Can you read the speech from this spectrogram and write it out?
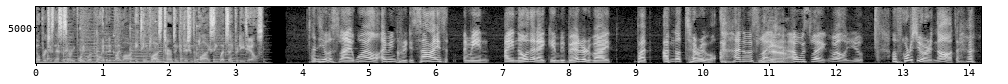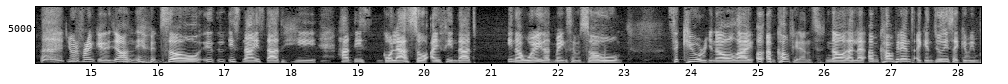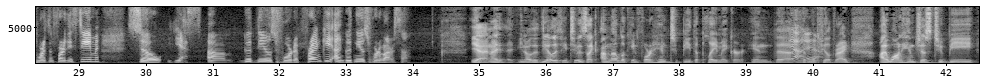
No purchase necessary. Void where prohibited by law. 18 plus terms and conditions apply. See website for details. and he was like, "Well, I mean, criticized. I mean, I know that I can be better, but but I'm not terrible." And I was like, Yeah. I was like, "Well, you, of course, you are not. You're Frankie De Jong." so it, it's nice that he had this golazo. I think that in a way that makes him so secure you know like oh, i'm confident you know I, like, i'm confident i can do this i can be important for this team so yes um, good news for the frankie and good news for barca Yeah, and I, you know, the, the other thing too is like I'm not looking for him to be the playmaker in the Yeah, the yeah. midfield, right? I want him just to be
